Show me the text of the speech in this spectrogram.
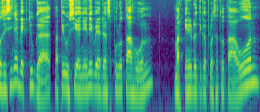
posisinya back juga, tapi usianya ini beda 10 tahun. Mark ini udah 31 tahun.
